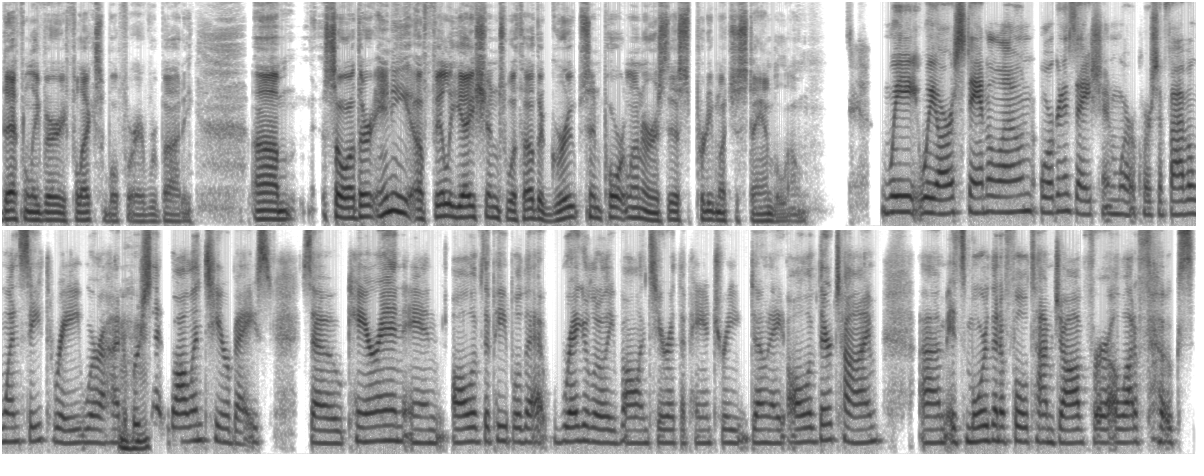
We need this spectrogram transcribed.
definitely very flexible for everybody. Um, so, are there any affiliations with other groups in Portland, or is this pretty much a standalone? We we are a standalone organization. We're of course a 501c3. We're 100% mm-hmm. volunteer based. So Karen and all of the people that regularly volunteer at the pantry donate all of their time. Um, it's more than a full time job for a lot of folks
